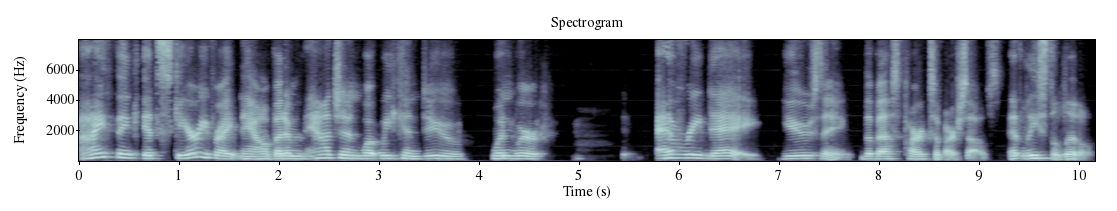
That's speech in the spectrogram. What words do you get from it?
i think it's scary right now but imagine what we can do when we're every day using the best parts of ourselves, at least a little.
